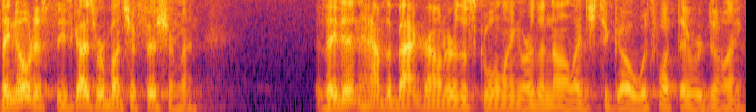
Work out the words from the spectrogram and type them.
They noticed these guys were a bunch of fishermen. They didn't have the background or the schooling or the knowledge to go with what they were doing.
